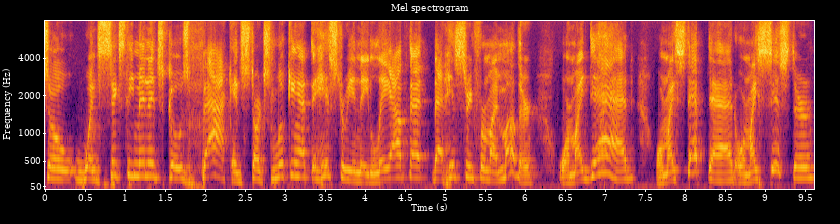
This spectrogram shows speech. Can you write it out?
So when 60 Minutes goes back and starts looking at the history and they lay out that that history for my mother or my dad or my stepdad or my sister,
